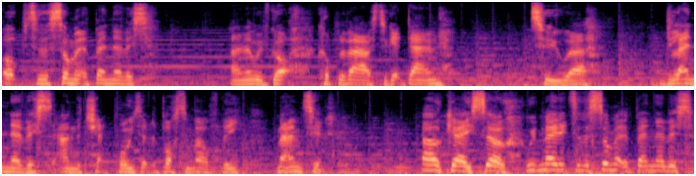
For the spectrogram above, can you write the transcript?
up to the summit of Ben Nevis. And then we've got a couple of hours to get down to uh, Glen Nevis and the checkpoint at the bottom of the mountain. Okay, so we've made it to the summit of Ben Nevis.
